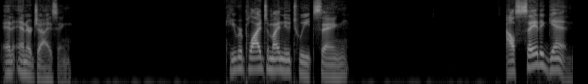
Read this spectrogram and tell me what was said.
and energizing. He replied to my new tweet saying, I'll say it again.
